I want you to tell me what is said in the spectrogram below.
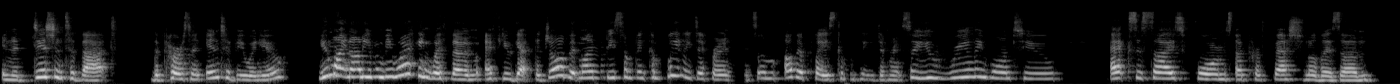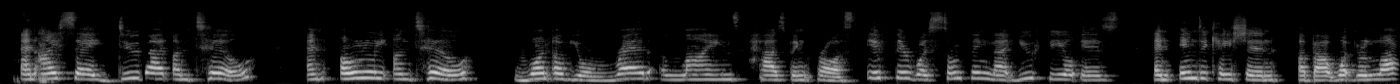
In addition to that, the person interviewing you, you might not even be working with them if you get the job. It might be something completely different, some other place completely different. So you really want to exercise forms of professionalism. And I say, do that until and only until one of your red lines has been crossed. If there was something that you feel is an indication about what your life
